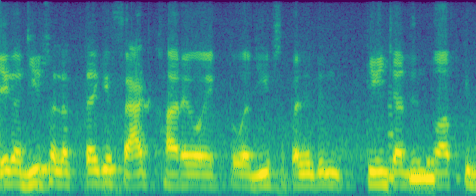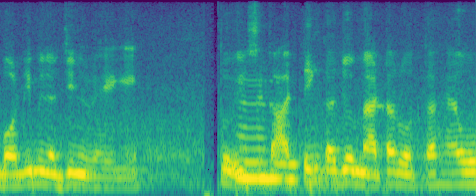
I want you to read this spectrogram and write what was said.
एक अजीब सा लगता है कि फैट खा रहे हो एक तो अजीब से पहले दिन तीन चार दिन तो आपकी बॉडी में एनर्जी नहीं रहेगी। तो स्टार्टिंग हम्म। का जो मैटर होता है वो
